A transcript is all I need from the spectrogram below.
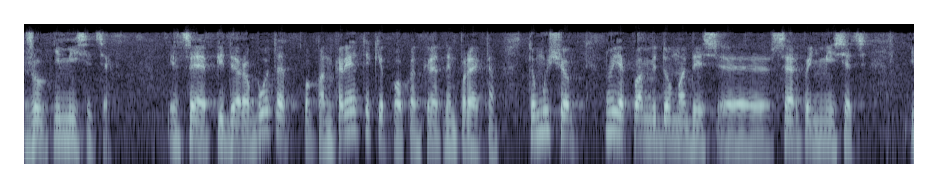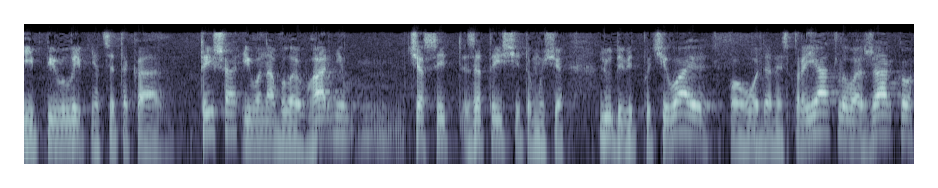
жовтні місяцях. І це піде робота по конкретики, по конкретним проектам. Тому що, ну як вам відомо, десь е, серпень місяць і півлипня це така тиша, і вона була в гарні часи затиші, тому що люди відпочивають, погода несприятлива, жарко,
